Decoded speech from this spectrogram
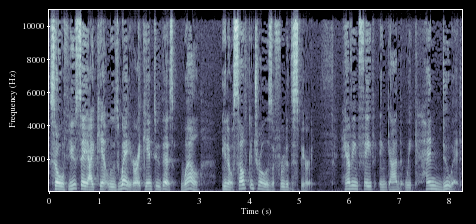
So if you say, I can't lose weight or I can't do this, well, you know, self control is a fruit of the Spirit. Having faith in God that we can do it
